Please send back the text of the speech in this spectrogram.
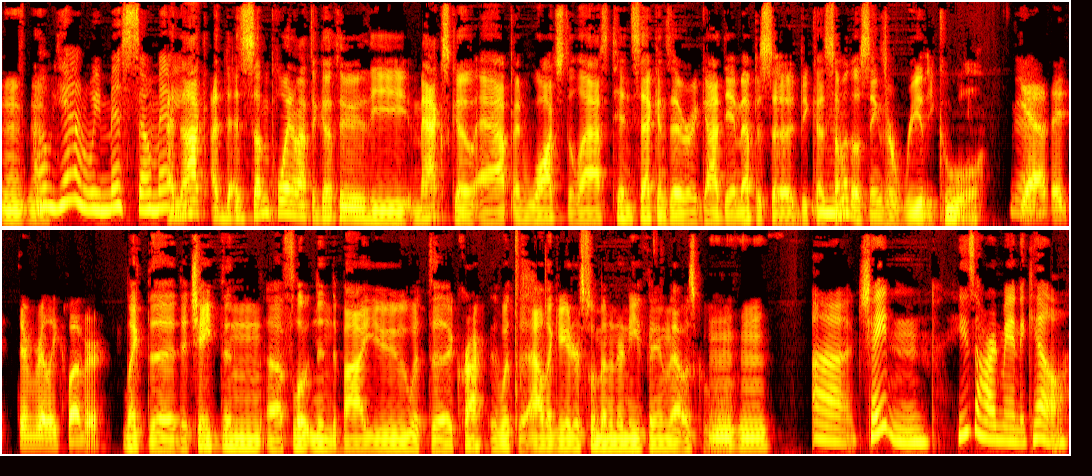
Mhm. Oh yeah, and we missed so many. And not, at some point, I'm gonna have to go through the MaxGo app and watch the last ten seconds of every goddamn episode because some Mhm. of those things are really cool. yeah, they they're really clever. Like the the Chayton uh, floating in the bayou with the croc with the alligator swimming underneath him. That was cool. hmm Uh, Chayton, he's a hard man to kill.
